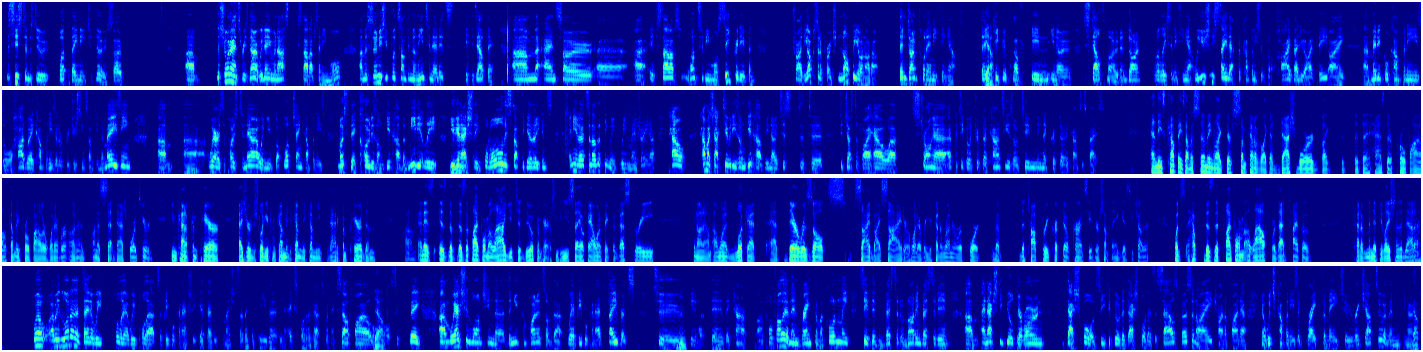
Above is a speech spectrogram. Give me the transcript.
the systems do what they need to do. So um, the short answer is no. We don't even ask startups anymore. Um, as soon as you put something on the internet, it's it's out there. Um, and so, uh, uh, if startups want to be more secretive and try the opposite approach, not be on OddUp, then don't put anything out. Then Yeah. keep yourself in, you know, stealth mode and don't release anything out. We usually say that for companies who've got high value IP, i.e., uh, medical companies or hardware companies that are producing something amazing. Um, uh, whereas opposed to now, when you've got blockchain companies, most of their code is on GitHub immediately. You can Mm. actually put all this stuff together. You can, and you know that's another thing we, we measure. You know how how much activity is on GitHub. You know to to to, to justify how uh, strong a, particular cryptocurrency is or a team in the cryptocurrency space. and these companies i'm assuming like there's some kind of like a dashboard like that, that, has their profile company profile or whatever on a on a set dashboard so you're you can kind of compare as you're just looking from company to company to company you can kind of compare them. Um, and is is the does the platform allow you to do a comparison? Can you say okay i want to pick the best three you know, I, I want to look at at their results side by side or whatever. You're kind of running a report of the top three cryptocurrencies or something against each other. What's how does the platform allow for that type of kind of manipulation of the data? Well, I mean, a lot of the data we pull out, we pull out so people can actually get that information, so they can either you know export it out to an Excel file or, yeah. or CSV. Um, we're actually launching the, the new components of that, where people can add favorites to hmm. you know their their current uh, portfolio and then rank them accordingly, see if they've invested or not invested in, um, and actually build their own dashboard. So you could build a dashboard as a salesperson, i.e., trying to find out you know which companies are great for me to reach out to, and then you know. Yep.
